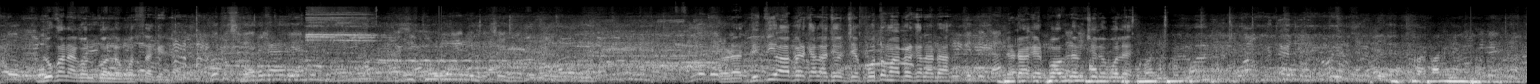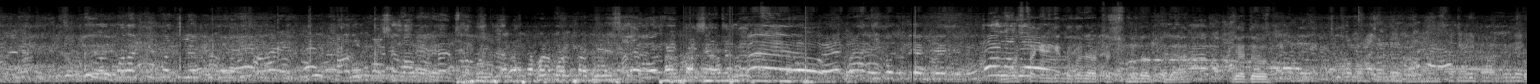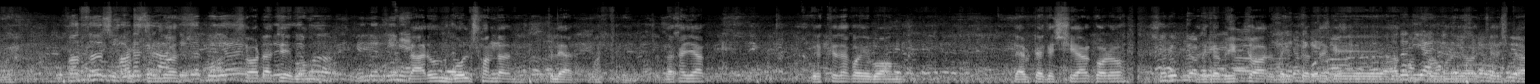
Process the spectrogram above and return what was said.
দুখানা গোল করল মোস্তাকিন ওটা দ্বিতীয় হাফের খেলা চলছে, প্রথম হাফের খেলাটা নেটওয়ার্কের প্রবলেম ছিল বলে। কিন্তু একটা সুন্দর প্লেয়ার যেহেতু শট আছে এবং দারুণ গোল সন্ধান প্লেয়ার তো দেখা যাক দেখতে থাকো এবং লাইভটাকে শেয়ার করো। ওদিকে ভিক্টর ভিক্টর থেকে আক্রমণে যাওয়ার চেষ্টা।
